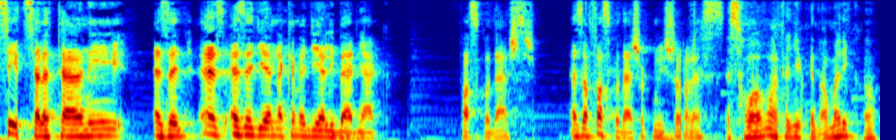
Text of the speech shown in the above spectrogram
szétszeletelni, ez egy, ez, ez egy ilyen, nekem egy ilyen libernyák faszkodás. Ez a faszkodások műsora lesz. Ez hol volt egyébként? Amerika?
